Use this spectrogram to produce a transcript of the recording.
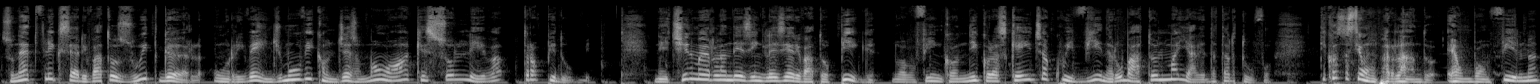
Su Netflix è arrivato Sweet Girl, un revenge movie con Jason Momoa che solleva troppi dubbi. Nei cinema irlandesi e inglesi è arrivato Pig, nuovo film con Nicolas Cage a cui viene rubato il maiale da tartufo. Di cosa stiamo parlando? È un buon film?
